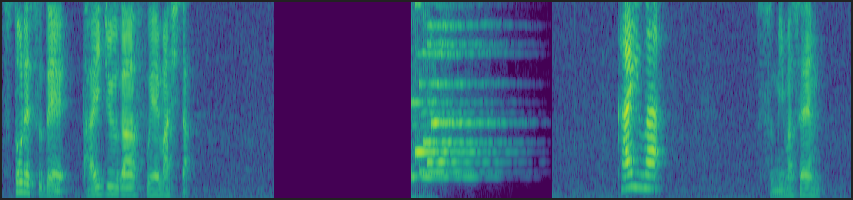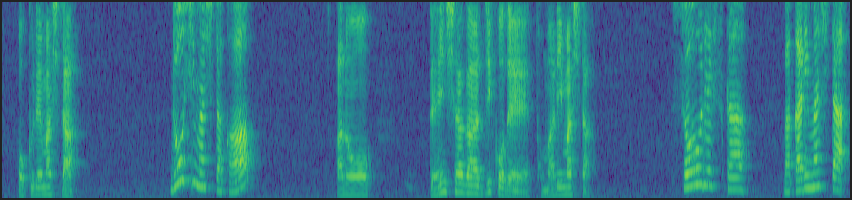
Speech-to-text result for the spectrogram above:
ストレスで体重が増えました。会話。すみません。遅れました。どうしましたか？あの電車が事故で止まりました。そうですか。わかりました。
